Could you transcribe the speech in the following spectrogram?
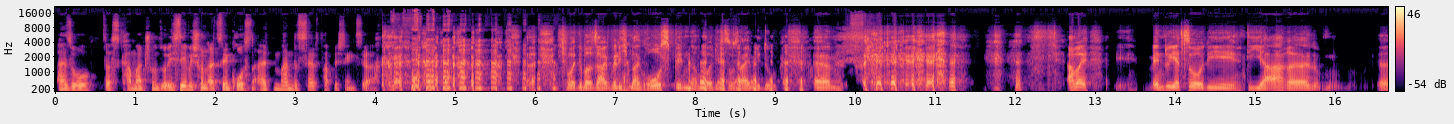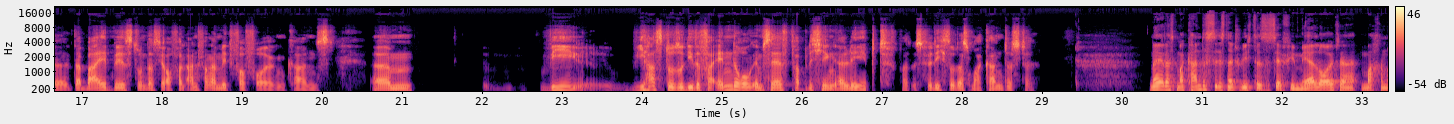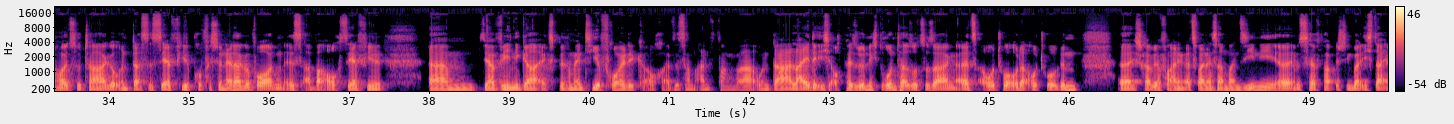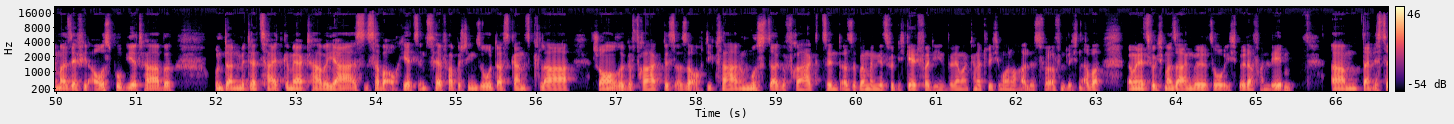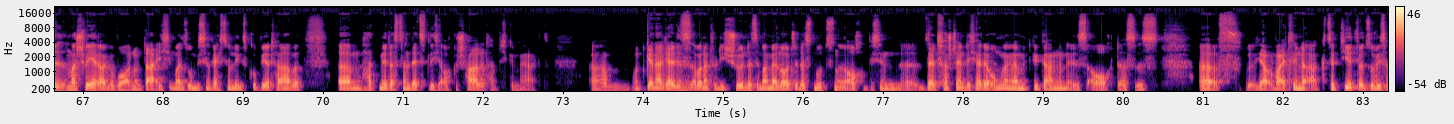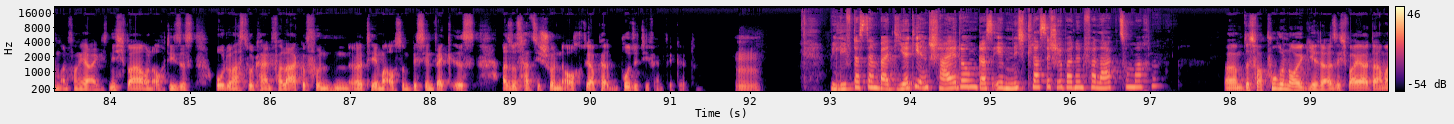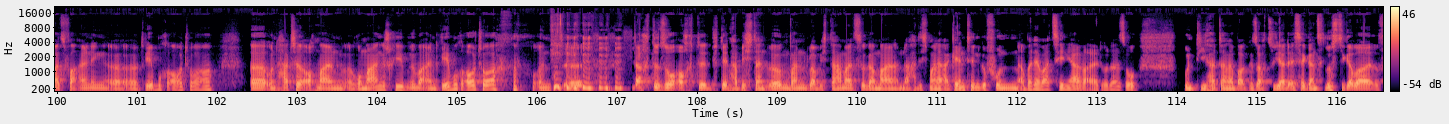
Also das kann man schon so. Ich sehe mich schon als den großen alten Mann des Self-Publishings, ja. ich wollte immer sagen, wenn ich mal groß bin, dann wollte ich so sein wie du. Ähm Aber wenn du jetzt so die, die Jahre äh, dabei bist und das ja auch von Anfang an mitverfolgen kannst, ähm, wie, wie hast du so diese Veränderung im Self-Publishing erlebt? Was ist für dich so das Markanteste? Naja, das Markanteste ist natürlich, dass es sehr viel mehr Leute machen heutzutage und dass es sehr viel professioneller geworden ist, aber auch sehr viel ähm, ja weniger experimentierfreudig auch, als es am Anfang war. Und da leide ich auch persönlich drunter sozusagen als Autor oder Autorin. Äh, ich schreibe ja vor allen Dingen als Vanessa Manzini äh, im Self-Publishing, weil ich da immer sehr viel ausprobiert habe und dann mit der Zeit gemerkt habe, ja, es ist aber auch jetzt im Self-Publishing so, dass ganz klar Genre gefragt ist, also auch die klaren Muster gefragt sind. Also wenn man jetzt wirklich Geld verdienen will, ja, man kann natürlich immer noch alles veröffentlichen, aber wenn man jetzt wirklich mal sagen will, so ich will davon leben, ähm, dann ist das immer schwerer geworden. Und da ich immer so ein bisschen rechts und links probiert habe, ähm, hat mir das dann letztlich auch geschadet, habe ich gemerkt. Ähm, und generell ist es aber natürlich schön, dass immer mehr Leute das nutzen, auch ein bisschen äh, selbstverständlicher der Umgang damit gegangen ist, auch dass es äh, ja weiterhin akzeptiert wird, so wie es am Anfang ja eigentlich nicht war und auch dieses, oh, du hast wohl keinen Verlag gefunden, äh, Thema auch so ein bisschen weg ist. Also es hat sich schon auch ja, positiv entwickelt. Mhm. Wie lief das denn bei dir, die Entscheidung, das eben nicht klassisch über den Verlag zu machen? Ähm, das war pure Neugierde. Also ich war ja damals vor allen Dingen äh, Drehbuchautor äh, und hatte auch mal einen Roman geschrieben über einen Drehbuchautor und äh, dachte so, ach, den, den habe ich dann irgendwann, glaube ich, damals sogar mal, da hatte ich mal eine Agentin gefunden, aber der war zehn Jahre alt oder so. Und die hat dann aber gesagt, so ja, der ist ja ganz lustig, aber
